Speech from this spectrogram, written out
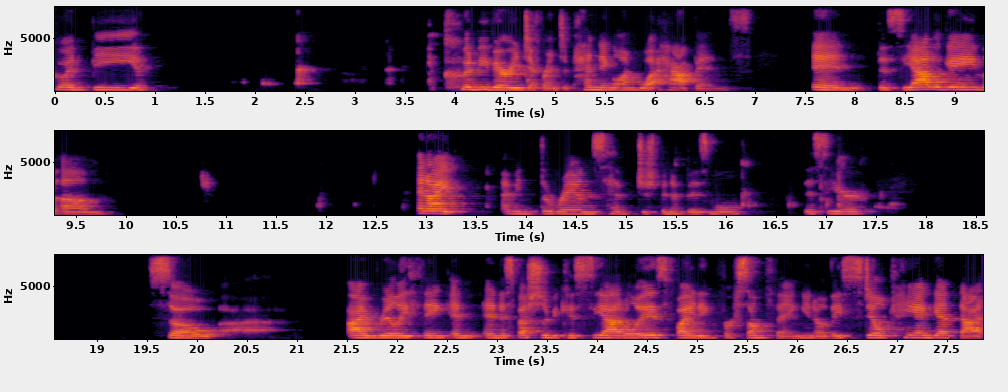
could be could be very different depending on what happens in the Seattle game. Um, and I I mean, the Rams have just been abysmal this year. So I really think, and and especially because Seattle is fighting for something, you know, they still can get that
